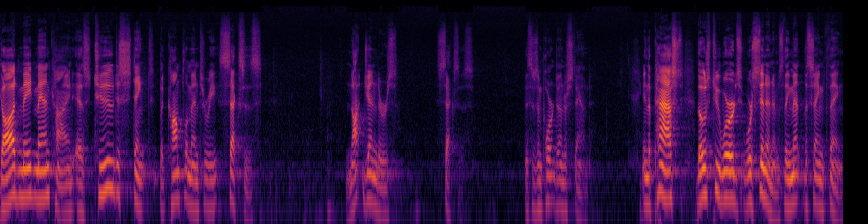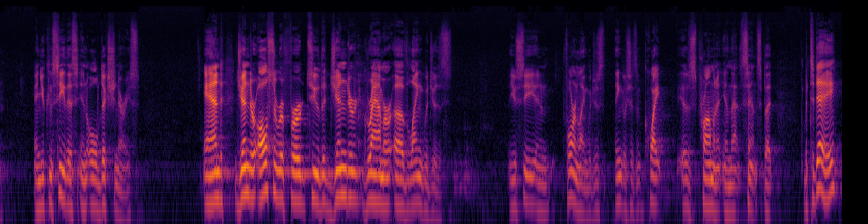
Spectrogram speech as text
God made mankind as two distinct but complementary sexes, not genders, sexes. This is important to understand. In the past, those two words were synonyms, they meant the same thing. And you can see this in old dictionaries. And gender also referred to the gendered grammar of languages you see in foreign languages. English isn't quite as prominent in that sense. But, but today,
